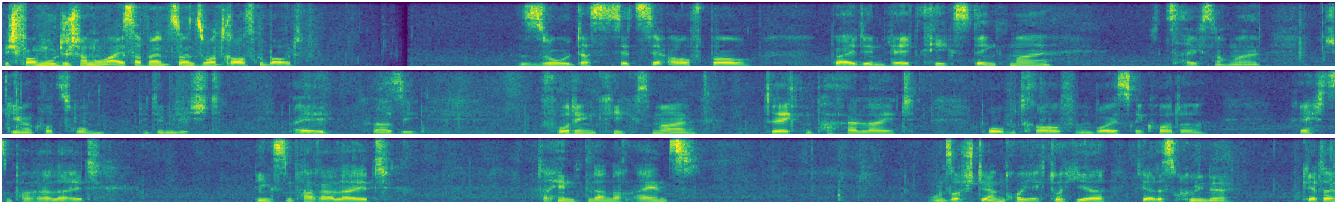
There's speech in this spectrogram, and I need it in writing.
Ich vermute schon, Weiß hat man sonst immer drauf gebaut. So, das ist jetzt der Aufbau bei den Weltkriegsdenkmal. Zeige es nochmal. Ich gehe mal kurz rum mit dem Licht. Bei quasi vor dem Kriegsmal direkt ein Paralite. Oben drauf ein Voice Recorder. Rechts ein Paralite. Links ein Paralite. Da hinten dann noch eins. Unser Sternprojektor hier, der das grüne Gitter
